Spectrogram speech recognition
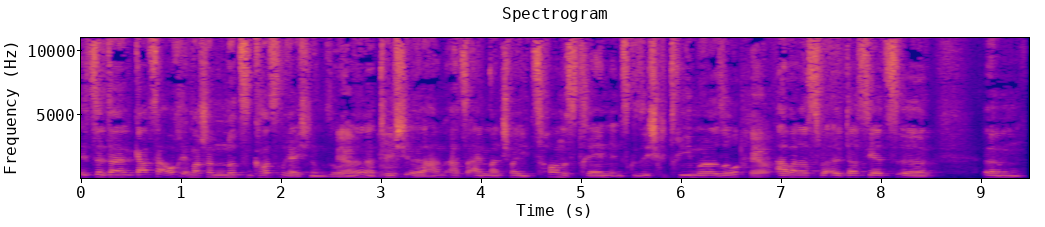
ist, da gab es ja auch immer schon Nutzen-Kosten-Rechnung. So, Ja. ne? Natürlich äh, hat es einem manchmal die Zornestränen ins Gesicht getrieben oder so. Ja. Aber das, war- das jetzt äh, ähm,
